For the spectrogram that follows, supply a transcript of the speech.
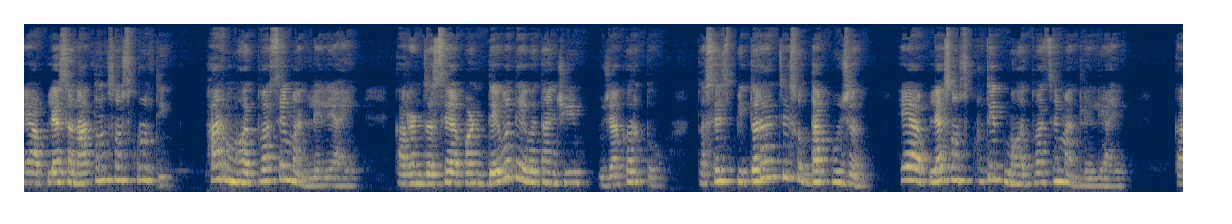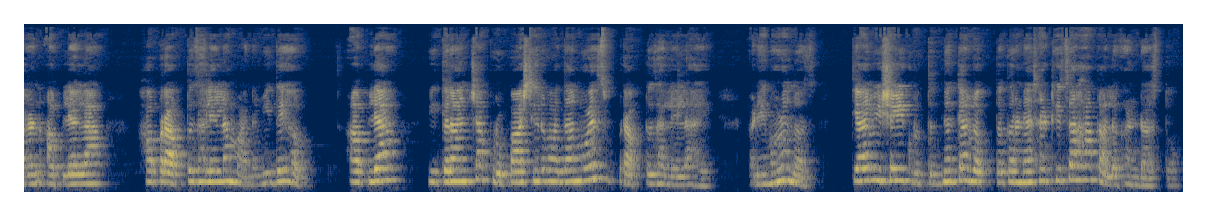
हे आपल्या सनातन संस्कृतीत फार महत्त्वाचे मानलेले आहे. कारण जसे आपण देवदेवतांची पूजा करतो तसेच पितरांचे सुद्धा पूजन हे आपल्या संस्कृतीत महत्त्वाचे मानलेले आहे. कारण आपल्याला हा प्राप्त झालेला मानवी देह आपल्या पितरांच्या कृपाशीर्वादामुळेच प्राप्त झालेला आहे. आणि म्हणूनच त्याविषयी कृतज्ञता व्यक्त करण्यासाठीचा हा कालखंड असतो.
